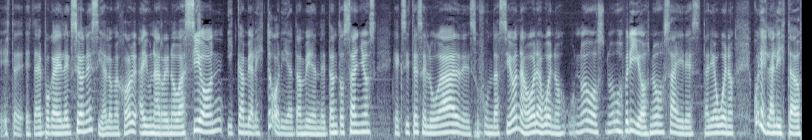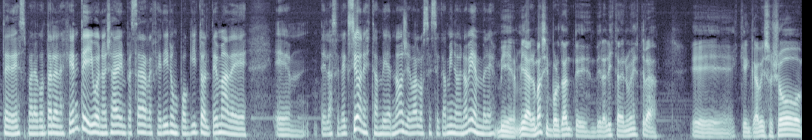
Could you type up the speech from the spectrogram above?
esta, esta, época de elecciones y a lo mejor hay una renovación y cambia la historia también de tantos años que existe ese lugar, de su fundación. Ahora, bueno, nuevos, nuevos bríos, nuevos aires, estaría bueno. ¿Cuál es la lista de ustedes para contarle a la gente? Y bueno, ya empezar a referir un poquito el tema de em, de las elecciones también, ¿no? Llevarlos ese camino de noviembre. Bien, mira, lo más importante de la lista de nuestra eh, que encabezo yo,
